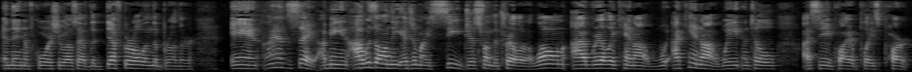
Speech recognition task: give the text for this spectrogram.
And then, of course, you also have the deaf girl and the brother. And I have to say, I mean, I was on the edge of my seat just from the trailer alone. I really cannot, w- I cannot wait until I see a Quiet Place part,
